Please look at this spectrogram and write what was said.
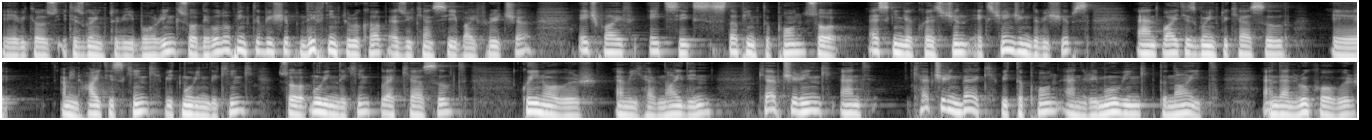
uh, because it is going to be boring. So developing the bishop, lifting the rook up as you can see by Firouzja, h5, h6, stopping the pawn. So asking a question, exchanging the bishops and white is going to castle I mean height is king with moving the king. So moving the king, black castled, queen over, and we have knight in, capturing and capturing back with the pawn and removing the knight. And then rook over,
